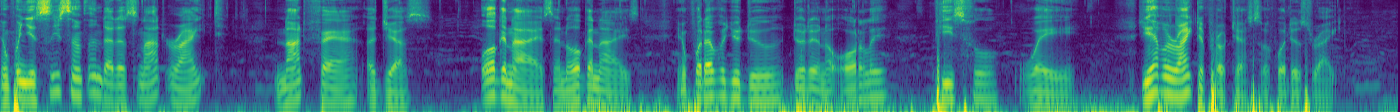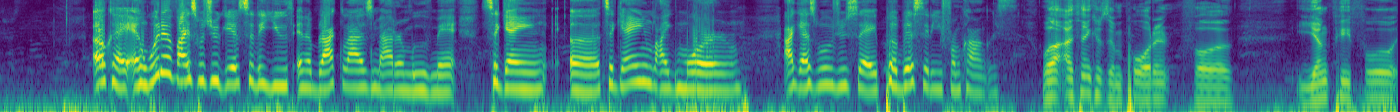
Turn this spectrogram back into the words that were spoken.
And when you see something that is not right, not fair, or just, organize and organize. And whatever you do, do it in an orderly, peaceful way. You have a right to protest for what is right. Okay, and what advice would you give to the youth in the Black Lives Matter movement to gain uh to gain like more I guess what would you say publicity from Congress? Well, I think it's important for young people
